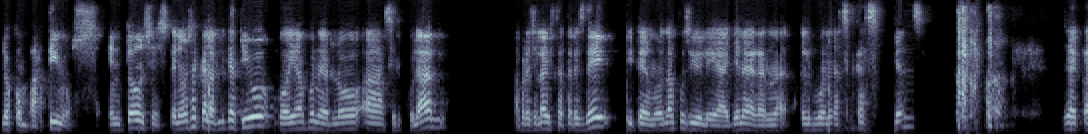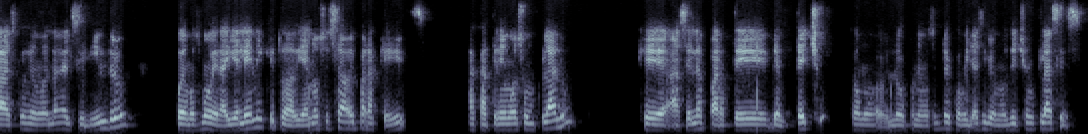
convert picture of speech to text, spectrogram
lo compartimos. Entonces, tenemos acá el aplicativo, voy a ponerlo a circular, aparece la vista 3D y tenemos la posibilidad de llenar algunas casillas. Acá escogemos la del cilindro, podemos mover ahí el N que todavía no se sabe para qué es. Acá tenemos un plano que hace la parte del techo, como lo ponemos entre comillas y lo hemos dicho en clases.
